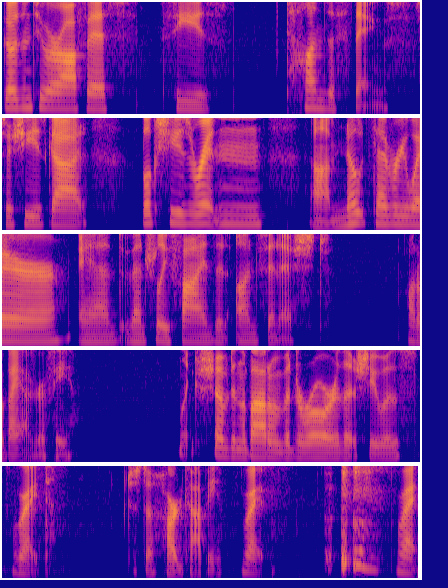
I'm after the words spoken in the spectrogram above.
goes into her office, sees tons of things. So she's got books she's written, um, notes everywhere, and eventually finds an unfinished autobiography. Like shoved in the bottom of a drawer that she was Right. just a hard copy. Right. right.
